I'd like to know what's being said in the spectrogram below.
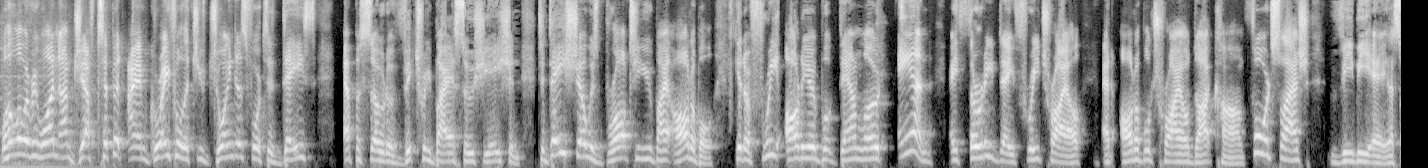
Well, hello, everyone. I'm Jeff Tippett. I am grateful that you've joined us for today's episode of Victory by Association. Today's show is brought to you by Audible. Get a free audiobook download and a 30 day free trial at audibletrial.com forward slash VBA. That's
